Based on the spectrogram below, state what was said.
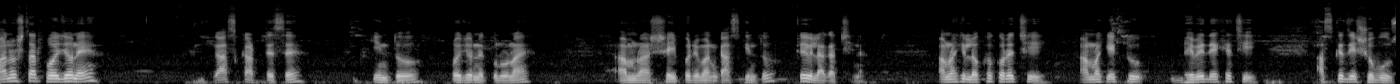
মানুষ তার প্রয়োজনে গাছ কাটতেছে, কিন্তু প্রয়োজনের তুলনায় আমরা সেই পরিমাণ গাছ কিন্তু কেউই লাগাচ্ছি না। আমরা কি লক্ষ্য করেছি? আমরা কি একটু ভেবে দেখেছি? আজকে যে সবুজ,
